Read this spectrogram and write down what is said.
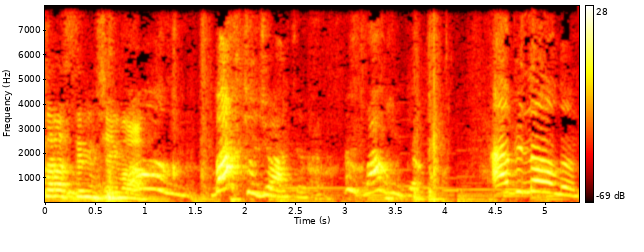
Umut Aras senin Şeyma. Bak çocuğa artık. Bak çocuğa. Abi ne oğlum?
